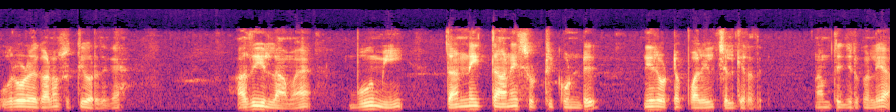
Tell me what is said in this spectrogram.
ஒரு காலம் சுற்றி வருதுங்க. அது இல்லாமல் பூமி தன்னைத்தானே சுற்றி கொண்டு நீரோட்ட பாலியில் செல்கிறது. நாம் தெரிஞ்சிருக்கோம் இல்லையா?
